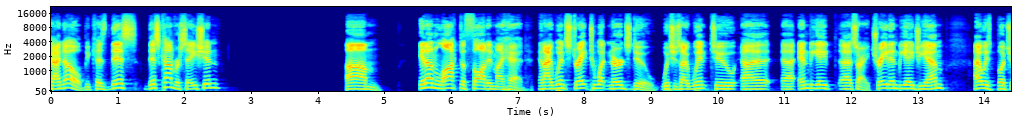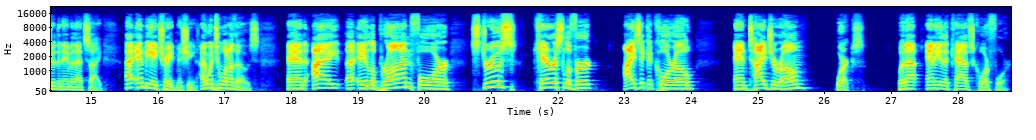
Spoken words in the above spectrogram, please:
I know because this this conversation, um, it unlocked a thought in my head, and I went straight to what nerds do, which is I went to uh, uh, NBA, uh, sorry, Trade NBA GM. I always butcher the name of that site, uh, NBA Trade Machine. I went to one of those, and I uh, a LeBron for Strus, Caris LeVert, Isaac Okoro, and Ty Jerome works without any of the Cavs core four.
